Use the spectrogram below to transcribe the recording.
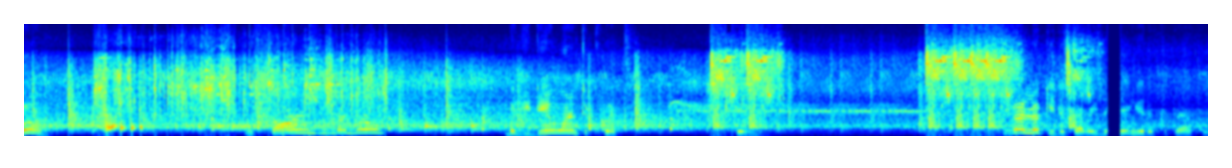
Boom. I'm sorry, bro. But you didn't want him to quit got lucky this time. We didn't get a penalty.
